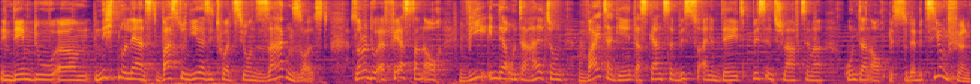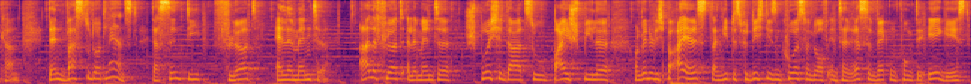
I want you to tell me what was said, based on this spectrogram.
in dem du ähm, nicht nur lernst, was du in jeder Situation sagen sollst, sondern du erfährst dann auch, wie in der Unterhaltung weitergehend das Ganze bis zu einem Date, bis ins Schlafzimmer und dann auch bis zu der Beziehung führen kann. Denn was du dort lernst, das sind die Flirt-Elemente alle Flirt-Elemente, Sprüche dazu, Beispiele und wenn du dich beeilst, dann gibt es für dich diesen Kurs, wenn du auf interessewecken.de gehst,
